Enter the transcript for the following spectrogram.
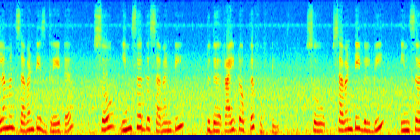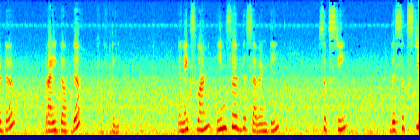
element 70 is greater. So insert the 70 to the right of the 50. So 70 will be inserted right of the 50. The next one insert the 70, 60. The 60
